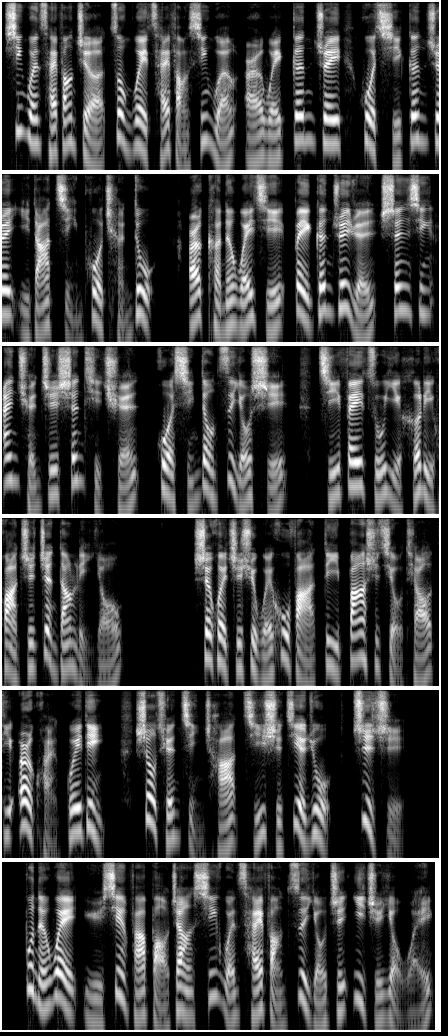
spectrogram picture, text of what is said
新闻采访者纵为采访新闻而为跟追，或其跟追已达紧迫程度。而可能危及被跟追人身心安全之身体权或行动自由时，即非足以合理化之正当理由。社会秩序维护法第八十九条第二款规定，授权警察及时介入制止，不能为与宪法保障新闻采访自由之意旨有违。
